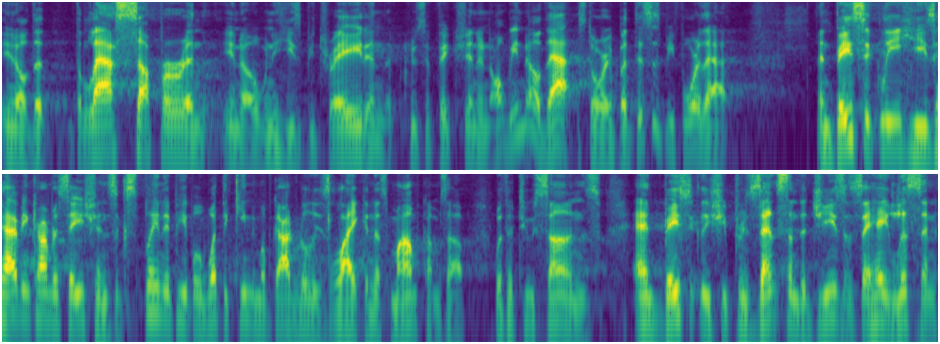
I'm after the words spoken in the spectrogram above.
you know the, the Last Supper and, you know, when he's betrayed and the crucifixion and all. We know that story, but this is before that. And basically, he's having conversations, explaining to people what the kingdom of God really is like. And this mom comes up with her two sons, and basically, she presents them to Jesus. Say, hey, listen,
